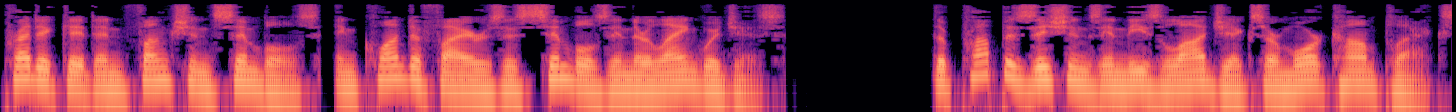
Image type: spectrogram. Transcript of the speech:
predicate and function symbols, and quantifiers as symbols in their languages. The propositions in these logics are more complex.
